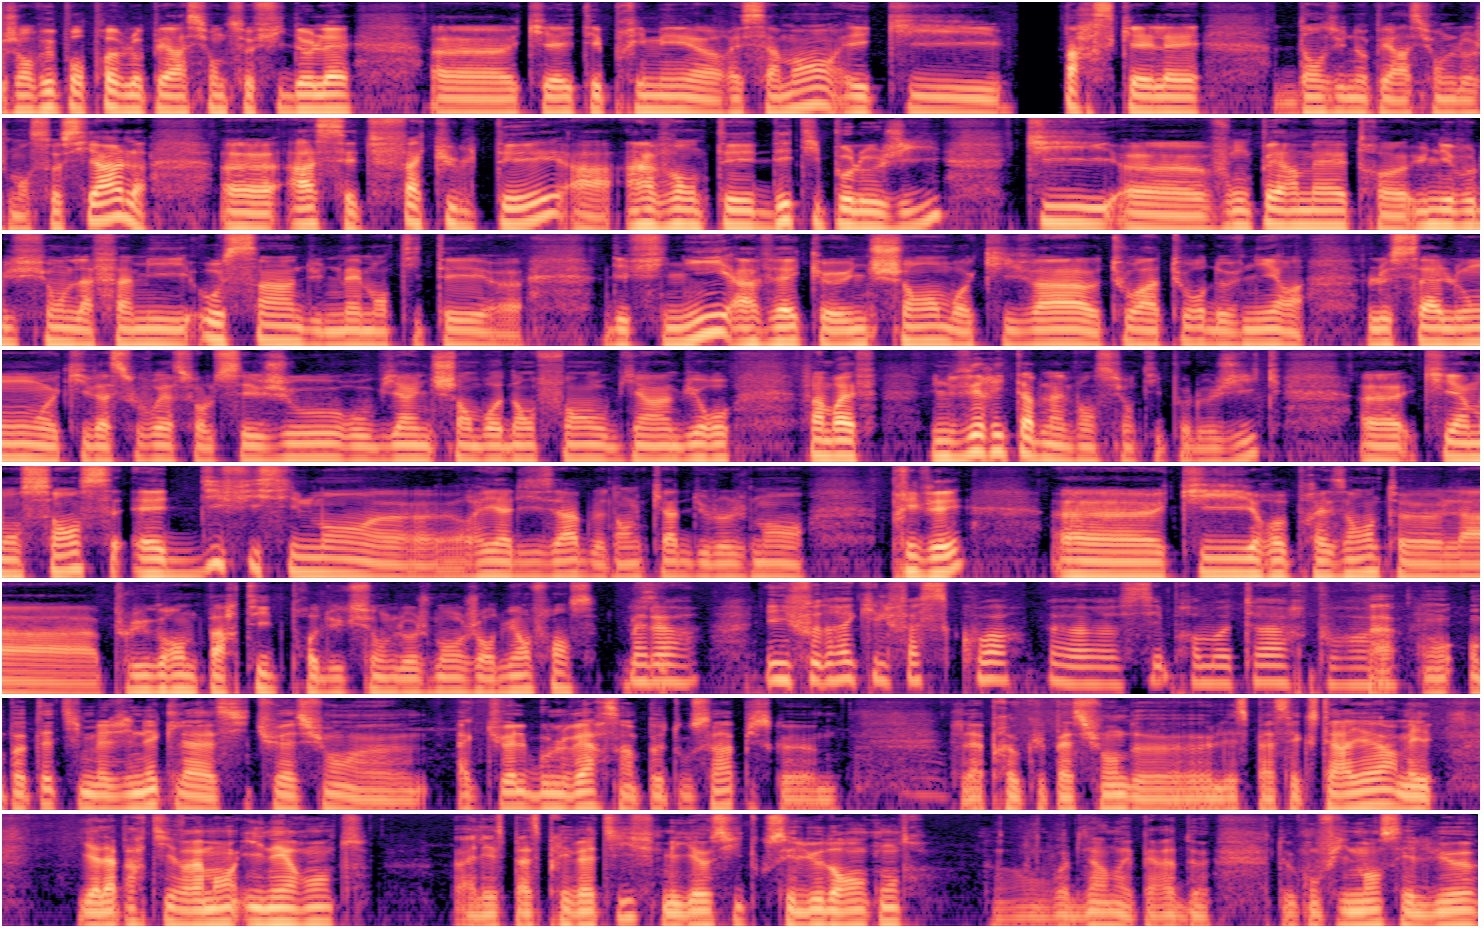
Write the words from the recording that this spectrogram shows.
j'en veux pour preuve l'opération de Sophie Delay euh, qui a été primée euh, récemment et qui parce qu'elle est dans une opération de logement social, euh, a cette faculté à inventer des typologies qui euh, vont permettre une évolution de la famille au sein d'une même entité euh, définie, avec une chambre qui va tour à tour devenir le salon qui va s'ouvrir sur le séjour, ou bien une chambre d'enfant, ou bien un bureau. Enfin bref, une véritable invention typologique qui, à mon sens, est difficilement réalisable dans le cadre du logement privé. Euh, qui représente euh, la plus grande partie de production de logements aujourd'hui en France. Mais alors, il faudrait qu'ils fassent quoi, euh, ces promoteurs pour, bah, on, peut peut-être imaginer que la situation actuelle bouleverse un peu tout ça, puisque la préoccupation de l'espace extérieur, mais il y a la partie vraiment inhérente à l'espace privatif, mais il y a aussi tous ces lieux de rencontre. On voit bien dans les périodes de, de confinement ces lieux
